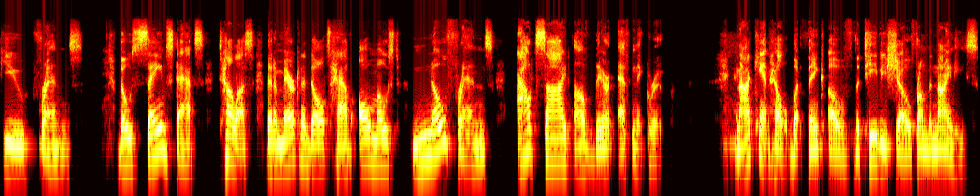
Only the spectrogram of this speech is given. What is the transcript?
few friends. Those same stats tell us that American adults have almost no friends outside of their ethnic group. And I can't help but think of the TV show from the 90s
